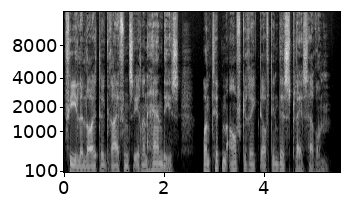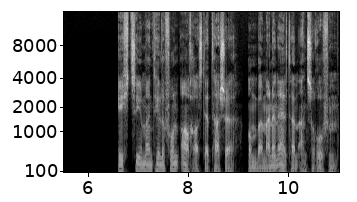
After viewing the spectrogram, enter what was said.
Viele Leute greifen zu ihren Handys und tippen aufgeregt auf den Displays herum. Ich ziehe mein Telefon auch aus der Tasche, um bei meinen Eltern anzurufen.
